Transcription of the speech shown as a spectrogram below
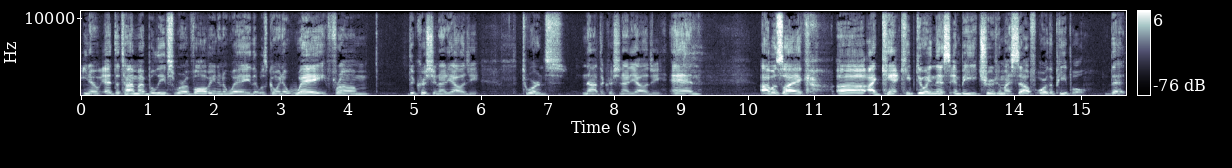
you know, at the time my beliefs were evolving in a way that was going away from the Christian ideology towards not the Christian ideology. And I was like, uh, I can't keep doing this and be true to myself or the people that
